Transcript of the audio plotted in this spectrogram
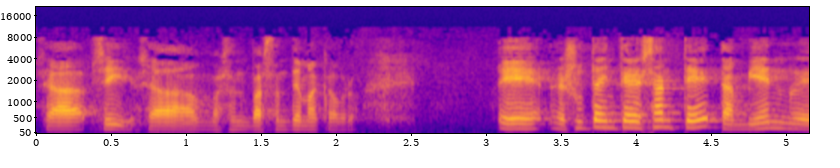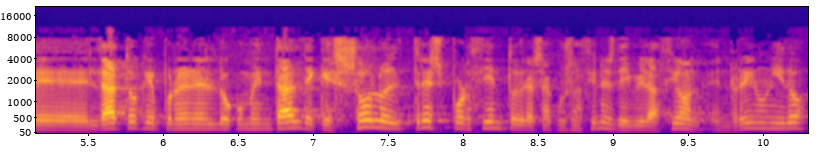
O sea, sí, o sea, bastante, bastante macabro. Eh, resulta interesante también eh, el dato que pone en el documental de que solo el 3% de las acusaciones de violación en Reino Unido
